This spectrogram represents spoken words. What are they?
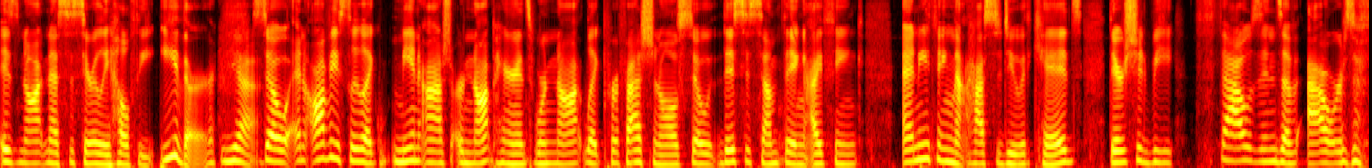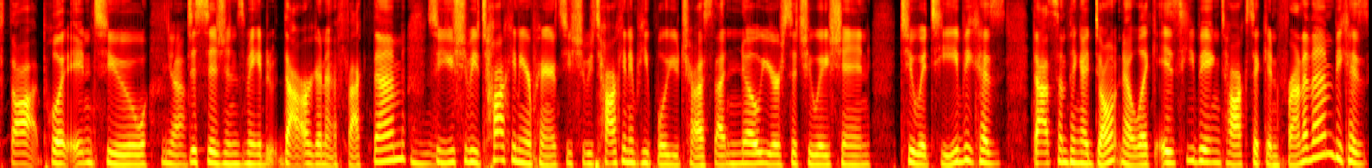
is not necessarily healthy either. Yeah. So, and obviously, like me and Ash are not parents, we're not like professionals. So, this is something I think anything that has to do with kids, there should be thousands of hours of thought put into Yeah. decisions made that are going to affect them. Mm-hmm. So, you should be talking to your parents, you should be talking to people you trust that know your situation to a T because that's something I don't know. Like, is he being toxic in front of them? Because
